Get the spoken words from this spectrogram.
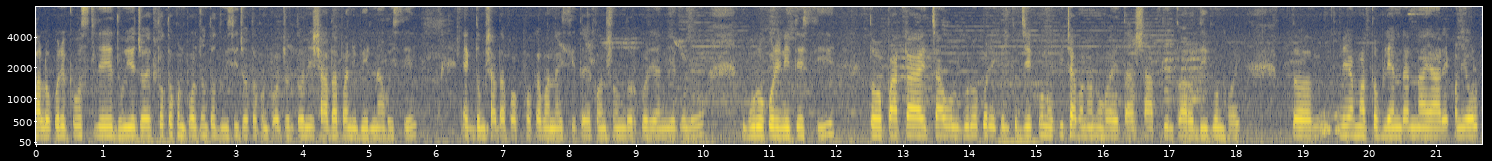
ভালো করে কষলে ধুয়ে জয় ততক্ষণ পর্যন্ত ধুইছি, যতক্ষণ পর্যন্ত নি সাদা পানি বের না হয়েছে একদম সাদা ফকফকা বানাইছি, তো এখন সুন্দর করে আমি এগুলো গুঁড়ো করে নিতেছি। তো পাটায় চাউল গুঁড়ো করে কিন্তু যে কোনো পিঠা বানানো হয়, তার স্বাদ কিন্তু আরও দ্বিগুণ হয়। তো আমার তো ব্লেন্ডার নাই, আর এখন এই অল্প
